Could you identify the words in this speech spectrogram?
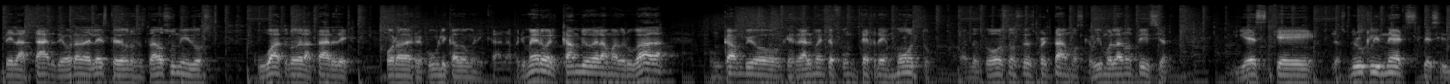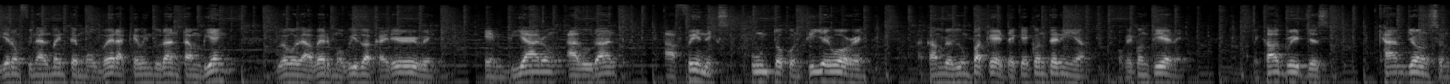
de la tarde, hora del este de los Estados Unidos, 4 de la tarde, hora de República Dominicana. Primero, el cambio de la madrugada, un cambio que realmente fue un terremoto cuando todos nos despertamos, que vimos la noticia y es que los Brooklyn Nets decidieron finalmente mover a Kevin Durant también, luego de haber movido a Kyrie Irving, enviaron a Durant a Phoenix junto con TJ Warren a cambio de un paquete que contenía o que contiene a Michael Bridges, Cam Johnson,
